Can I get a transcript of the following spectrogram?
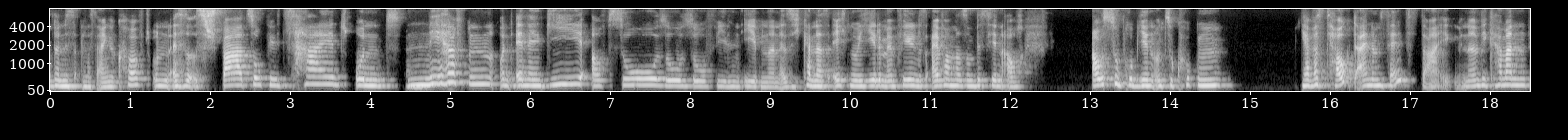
Und dann ist alles eingekauft und also es spart so viel Zeit und mhm. Nerven und Energie auf so, so, so vielen Ebenen. Also ich kann das echt nur jedem empfehlen, das einfach mal so ein bisschen auch auszuprobieren und zu gucken, ja, was taugt einem selbst da irgendwie? Ne? Wie kann man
